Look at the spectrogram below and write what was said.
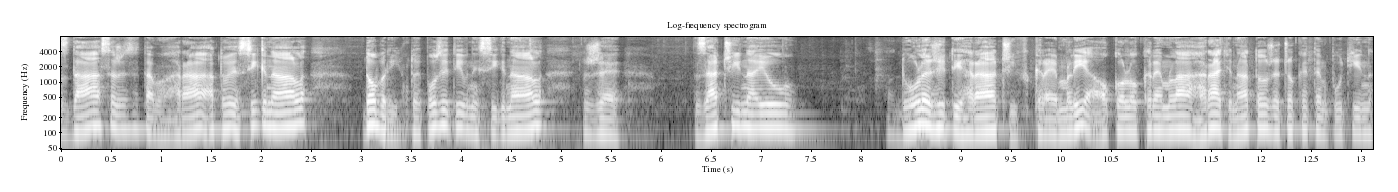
zdá sa, že sa tam hrá a to je signál, dobrý, to je pozitívny signál, že začínajú dôležití hráči v Kremli a okolo Kremla hrať na to, že čo keď ten Putin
